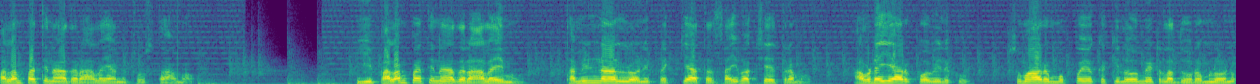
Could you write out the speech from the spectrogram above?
పలంపతినాథర్ ఆలయాన్ని చూస్తాము. ఈ పలంపతినాథర్ ఆలయము తమిళనాడులోని ప్రఖ్యాత శైవ క్షేత్రము అవడయ్యార్ కోవిలుకు సుమారు ముప్పై ఒక్క కిలోమీటర్ల దూరంలోను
